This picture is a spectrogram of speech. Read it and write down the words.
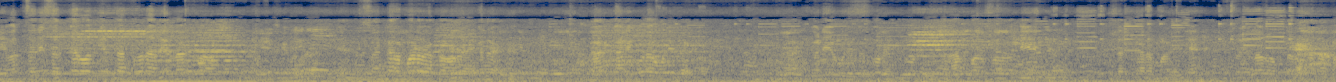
ಇವತ್ತು ಸರಿ ಸರ್ಕಾರ ಒಂದು ನಿರ್ಧಾರ ತಗೊಂಡ್ರೆ ಅದೆಲ್ಲ ಸರ್ಕಾರ ಮಾಡಬೇಕು ಅವರು ಯಾಕಂದರೆ ಕಾರ್ಖಾನೆ ಕೂಡ ಉಳಿಬೇಕು. ಕಾರ್ಖಾನೆ ಉಳಿಬೇಕು ಸರ್ಕಾರ ಮಾಡಿದೆ. ಎಲ್ಲರೂ ಒಪ್ತಾರೆ ನಮ್ಮ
